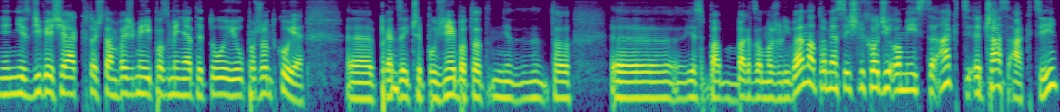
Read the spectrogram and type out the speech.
Nie, nie zdziwię się, jak ktoś tam weźmie i pozmienia tytuły i uporządkuje prędzej czy później, bo to, to jest ba bardzo możliwe. Natomiast jeśli chodzi o miejsce akcji, e, czas akcji,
